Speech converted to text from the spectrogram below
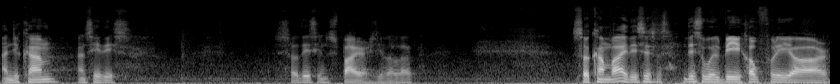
and you come and see this. So this inspires you a lot. So come by, this, is, this will be hopefully our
